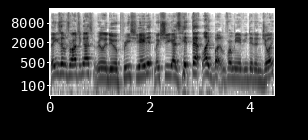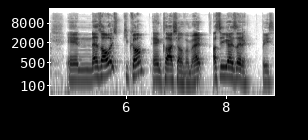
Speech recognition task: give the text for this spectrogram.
thank you so much for watching, guys. Really do appreciate it. Make sure you guys hit that like button for me if you did enjoy. And as always, keep calm and clash on them, right? I'll see you guys later. Peace.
